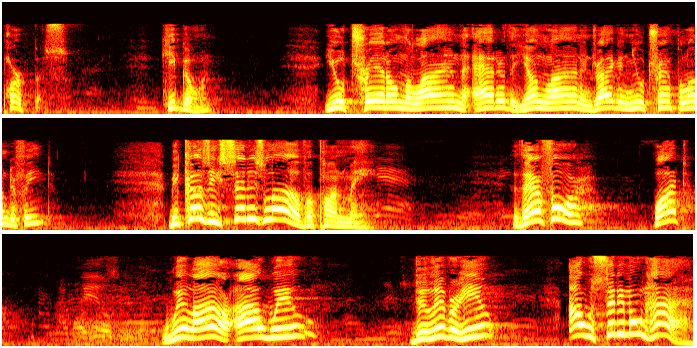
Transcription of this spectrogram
purpose. Keep going. You'll tread on the lion, the adder, the young lion and dragon, you'll trample under feet. Because he set his love upon me. Therefore, what? Will I or I will deliver him? I will set him on high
